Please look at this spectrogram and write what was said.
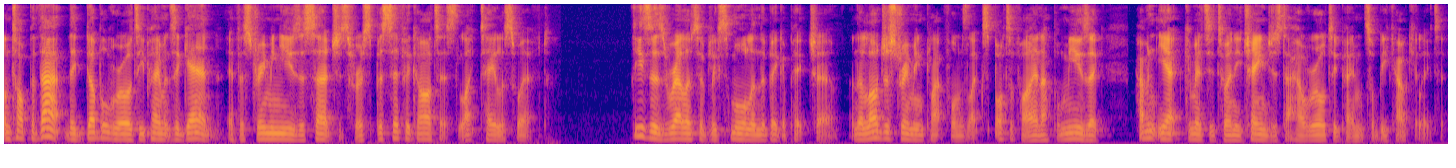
On top of that, they double royalty payments again if a streaming user searches for a specific artist like Taylor Swift. Deezer is relatively small in the bigger picture, and the larger streaming platforms like Spotify and Apple Music haven't yet committed to any changes to how royalty payments will be calculated.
